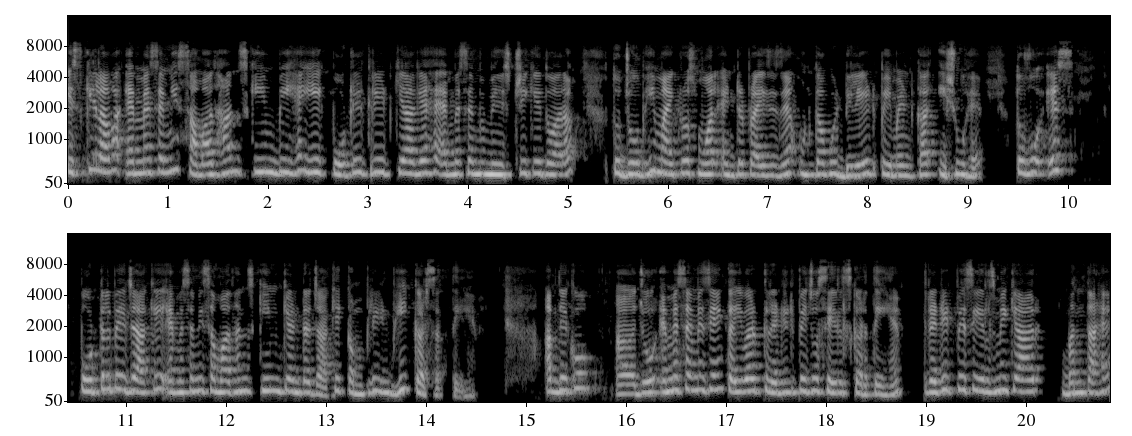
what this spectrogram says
इसके अलावा एमएसएमई e समाधान स्कीम भी है। ये एक पोर्टल क्रिएट किया गया है एमएसएमई मिनिस्ट्री e के द्वारा। तो जो भी माइक्रो स्मॉल एंटरप्राइजेज हैं, उनका कोई डिलेड पेमेंट का इशू है तो वो इस पोर्टल पे जाके एमएसएमई e समाधान स्कीम के अंडर जाके कंप्लीट भी कर सकते हैं। अब देखो जो एमएसएमई हैं, कई बार क्रेडिट पे जो सेल्स करते हैं, क्रेडिट पे सेल्स में क्या बनता है?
